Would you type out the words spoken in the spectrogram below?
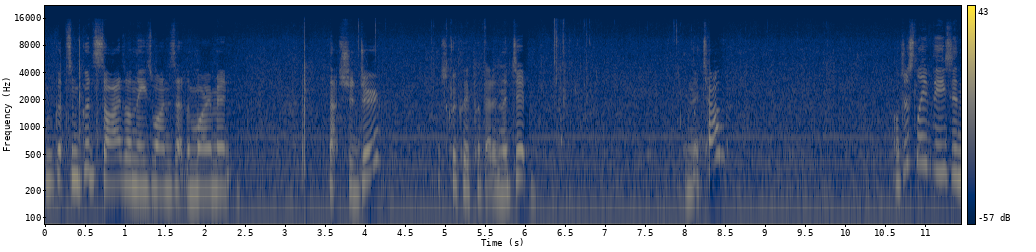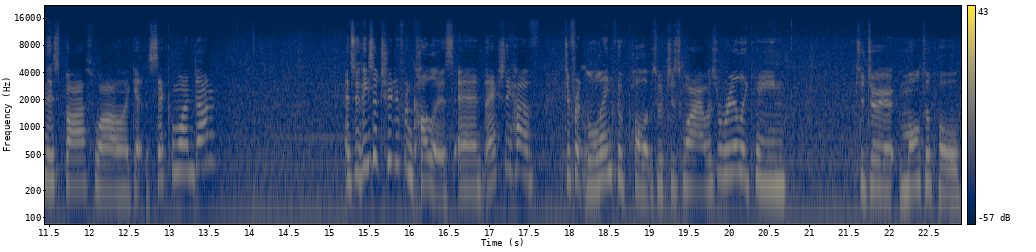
We've got some good size on these ones at the moment. That should do. Just quickly put that in the dip, in the tub. I'll just leave these in this bath while I get the second one done. And so these are two different colors and they actually have different length of polyps, which is why I was really keen to do multiple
